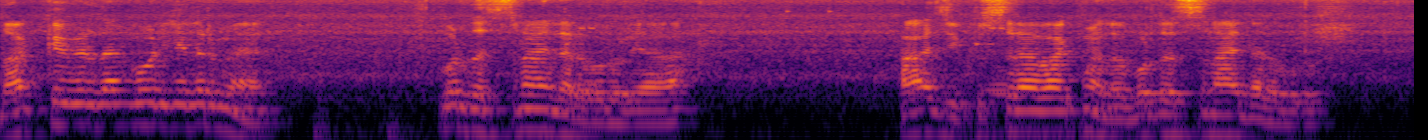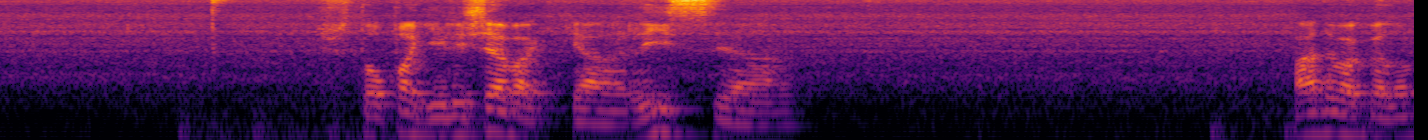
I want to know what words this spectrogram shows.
Dakika birden gol gelir mi? Burada Snyder vurur ya. Hacı kusura bakma da burada Snyder vurur. Topa gelişe bak ya. Reis ya. Hadi bakalım.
